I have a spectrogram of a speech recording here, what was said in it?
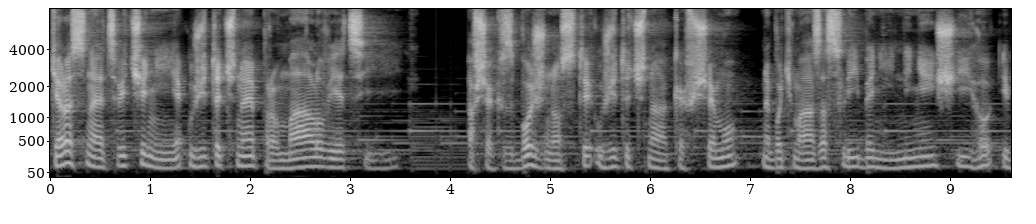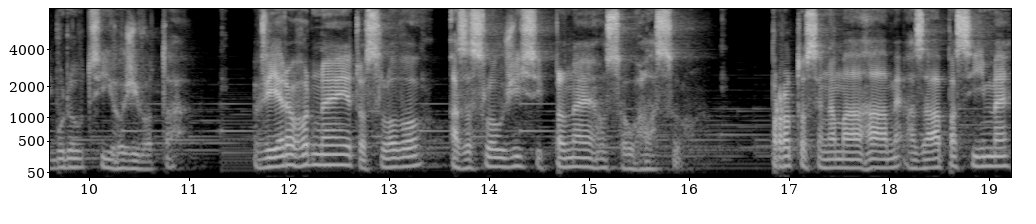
Tělesné cvičení je užitečné pro málo věcí, avšak zbožnost je užitečná ke všemu, neboť má zaslíbení nynějšího i budoucího života. Věrohodné je to slovo a zaslouží si plného souhlasu. Proto se namáháme a zápasíme,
